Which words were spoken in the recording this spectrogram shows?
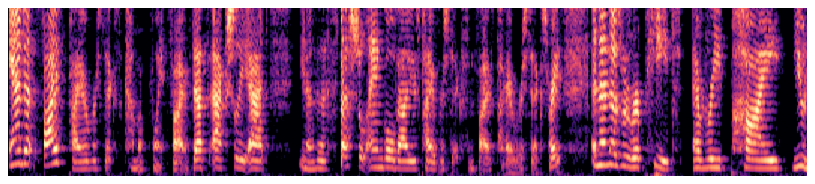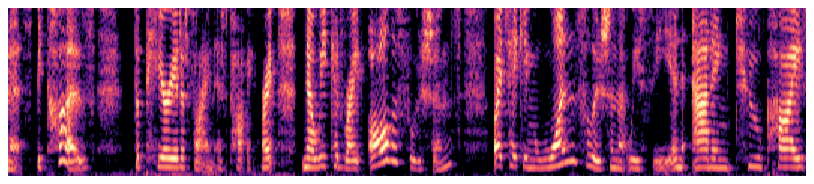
and at 5 pi over 6 comma 0.5. That's actually at you know, the special angle values pi over 6 and 5 pi over 6, right? And then those would repeat every pi units because the period of sine is pi, right? Now we could write all the solutions by taking one solution that we see and adding 2 pi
